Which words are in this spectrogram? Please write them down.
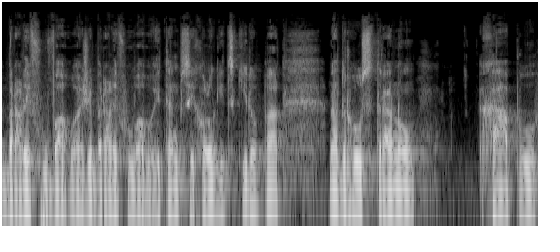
brali v úvahu a že brali v úvahu i ten psychologický dopad. Na druhou stranu chápu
